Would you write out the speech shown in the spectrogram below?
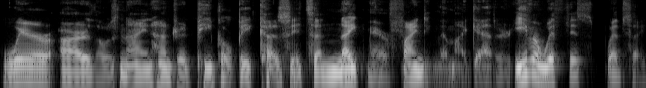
where are those 900 people because it's a nightmare finding them, I gather, even with this website.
